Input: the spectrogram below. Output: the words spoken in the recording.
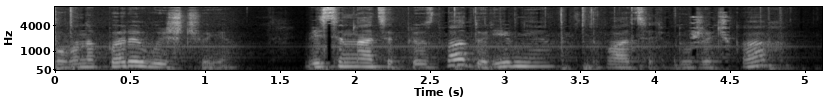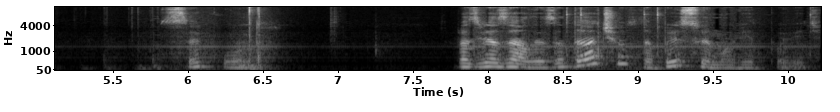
бо вона перевищує. 18 плюс 2 дорівнює 20 в дужечках секунд. Розв'язали задачу, записуємо відповідь.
